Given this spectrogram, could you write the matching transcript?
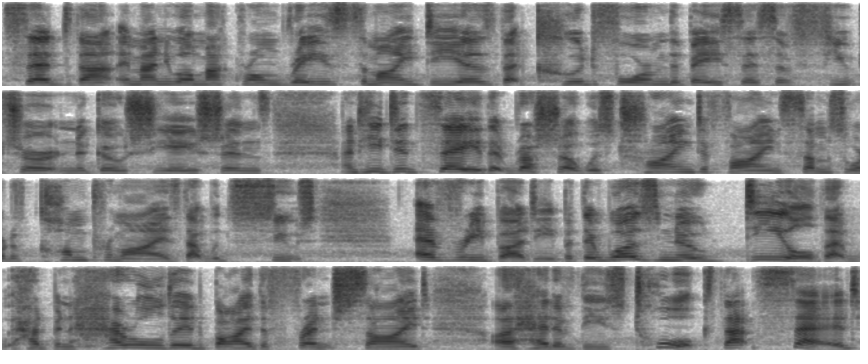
said that Emmanuel Macron raised some ideas that could form the basis of future negotiations. And he did say that Russia was trying to find some sort of compromise that would suit everybody. But there was no deal that had been heralded by the French side ahead of these talks. That said,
